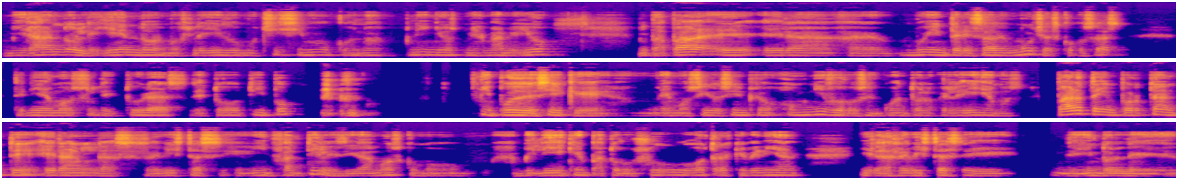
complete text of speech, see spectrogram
mirando, leyendo, hemos leído muchísimo con los niños, mi hermano y yo. Mi papá eh, era eh, muy interesado en muchas cosas. Teníamos lecturas de todo tipo. y puedo decir que hemos sido siempre omnívoros en cuanto a lo que leíamos. Parte importante eran las revistas infantiles, digamos, como Bilique, Patoruzú, otras que venían, y las revistas de, índole,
